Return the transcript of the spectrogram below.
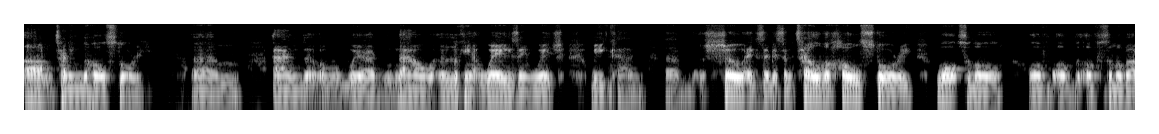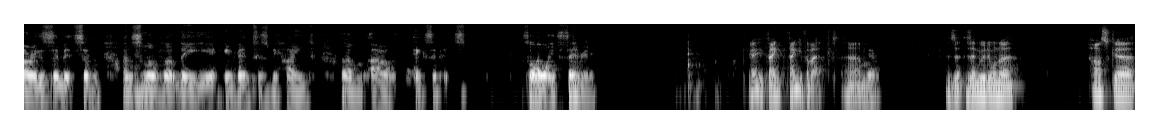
aren't telling the whole story. Um, and uh, we're now looking at ways in which we can um, show exhibits and tell the whole story, warts and all, of, of, of some of our exhibits and, and some of the inventors behind um, our exhibits. That's all I wanted to say, really. Okay, thank, thank you for that. Um, yeah. does, does anybody want to ask uh,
